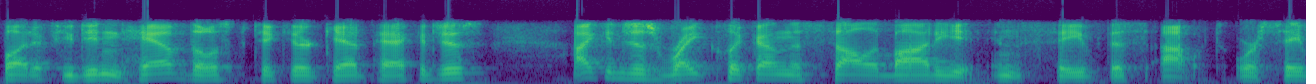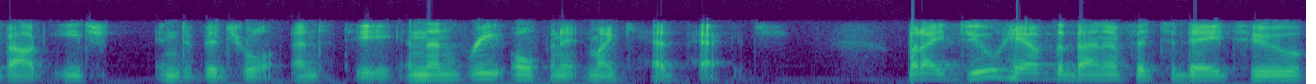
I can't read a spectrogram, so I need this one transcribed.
But if you didn't have those particular CAD packages, I can just right-click on this solid body and save this out, or save out each individual entity, and then reopen it in my CAD package. But I do have the benefit today to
